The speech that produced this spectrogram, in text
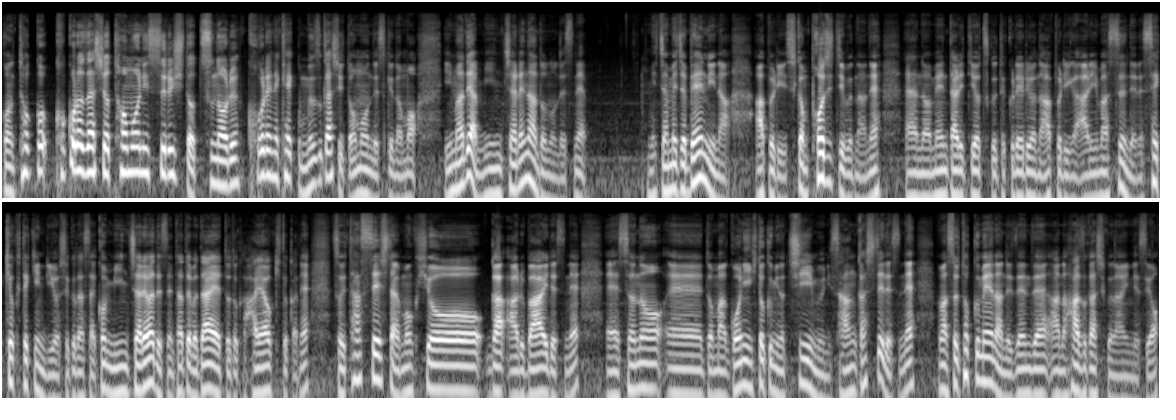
このとこ、志を共にする人を募る。これね、結構難しいと思うんですけども、今ではミンチャレなどのですね、めちゃめちゃ便利なアプリ、しかもポジティブなね、あの、メンタリティを作ってくれるようなアプリがありますんでね、積極的に利用してください。このミンチャレはですね、例えばダイエットとか早起きとかね、そういう達成したい目標がある場合ですね、えーその、えっ、と、まあ、5人1組のチームに参加してですね、まあ、それ匿名なんで全然、あの、恥ずかしくないんですよ。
